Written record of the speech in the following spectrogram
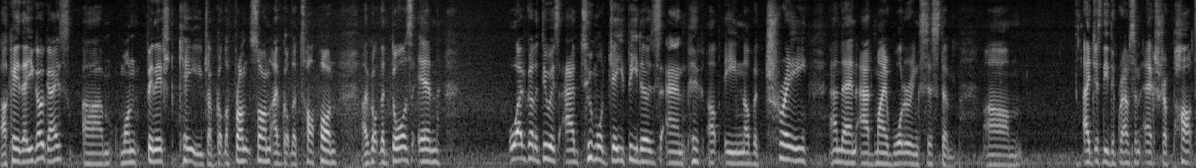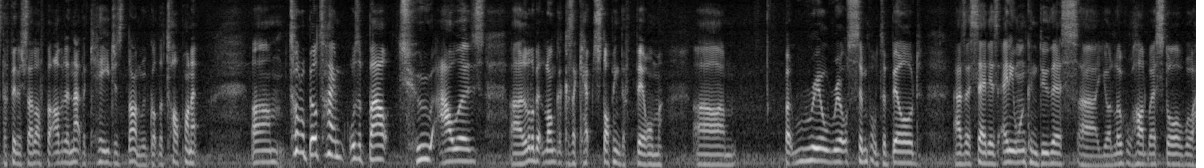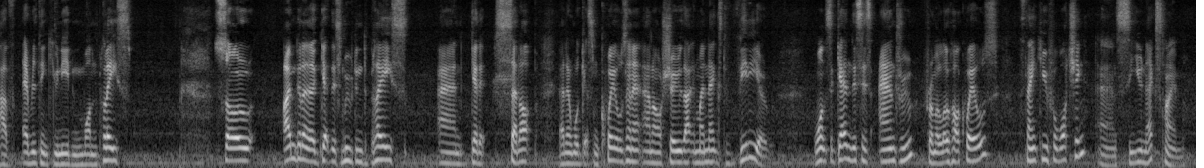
Okay, there you go, guys. Um, one finished cage. I've got the fronts on, I've got the top on, I've got the doors in. All I've got to do is add two more J feeders and pick up another tray and then add my watering system. Um, I just need to grab some extra parts to finish that off, but other than that, the cage is done. We've got the top on it. Um, total build time was about two hours, uh, a little bit longer because I kept stopping the film. Um, but real real simple to build. As I said is anyone can do this. Uh, your local hardware store will have everything you need in one place. So I'm gonna get this moved into place and get it set up and then we'll get some quails in it and I'll show you that in my next video. Once again this is Andrew from Aloha Quails. Thank you for watching and see you next time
